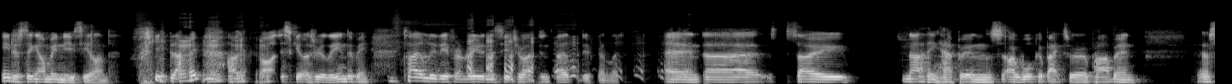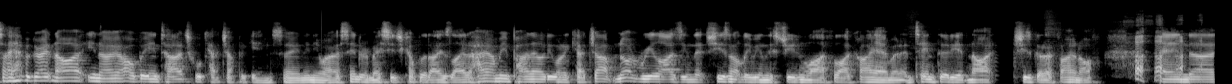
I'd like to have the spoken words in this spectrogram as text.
Interesting. I'm in New Zealand. you know, I, oh, this girl's really into me. Totally different, reading the situation totally differently. And uh, so nothing happens. I walk her back to her apartment. I say, have a great night. You know, I'll be in touch. We'll catch up again soon. Anyway, I send her a message a couple of days later. Hey, I'm in Parnell. Do you want to catch up? Not realizing that she's not living the student life like I am. And at 10.30 at night, she's got her phone off. and uh,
